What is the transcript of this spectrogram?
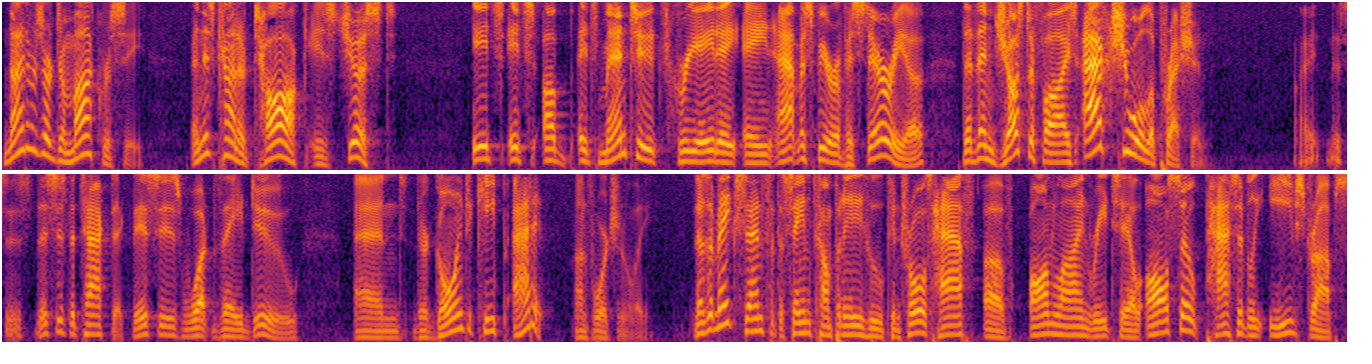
Neither is our democracy. And this kind of talk is just it's it's a, it's meant to create a, a an atmosphere of hysteria that then justifies actual oppression. Right? This is this is the tactic. This is what they do and they're going to keep at it, unfortunately. Does it make sense that the same company who controls half of online retail also passively eavesdrops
